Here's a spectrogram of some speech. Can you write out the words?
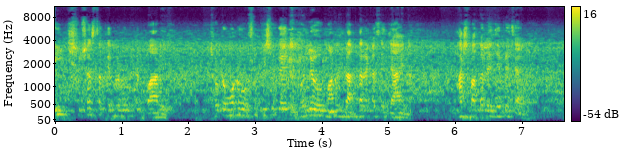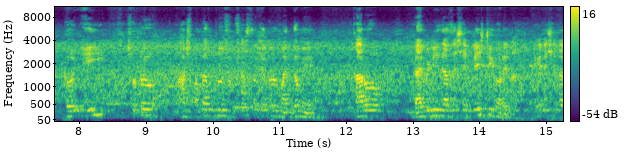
এই সুস্বাস্থ্য কেন্দ্রগুলোতে বাড়ে। ছোটো মোটো অসুখ বিসুখে হলেও মানুষ ডাক্তারের কাছে যায় না, হাসপাতালে যেতে চায় না। তো এই ছোট হাসপাতালগুলো সুস্বাস্থ্য কেন্দ্রের মাধ্যমে কারও ডায়াবেটিস আছে, সে টেস্টই করে না। এখানে সেটা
